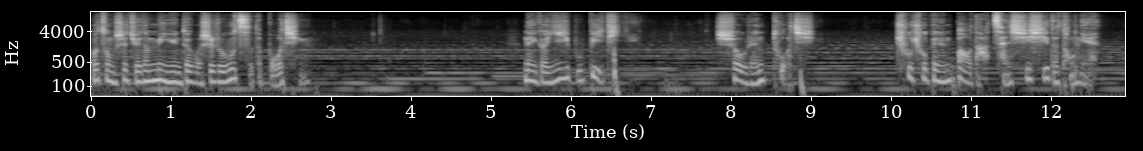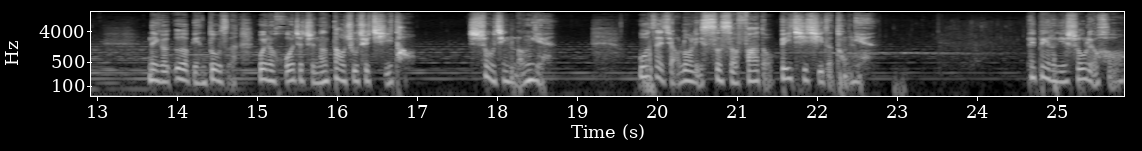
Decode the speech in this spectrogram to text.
我总是觉得命运对我是如此的薄情。那个衣不蔽体、受人唾弃、处处被人暴打、惨兮兮的童年，那个饿扁肚子、为了活着只能到处去乞讨、受尽冷眼。窝在角落里瑟瑟发抖、悲戚戚的童年，被贝勒爷收留后，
